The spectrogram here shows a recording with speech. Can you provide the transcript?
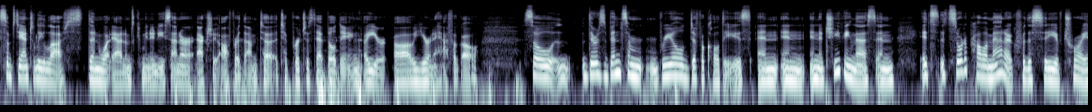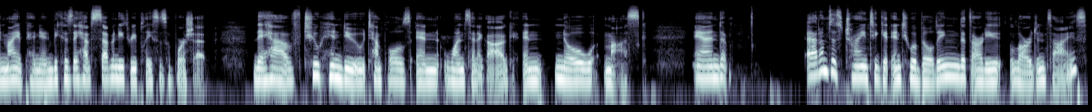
substantially less than what Adams Community Center actually offered them to, to purchase that building a year a year and a half ago. So there's been some real difficulties in, in, in achieving this. And it's, it's sort of problematic for the city of Troy, in my opinion, because they have 73 places of worship. They have two Hindu temples and one synagogue and no mosque. And Adams is trying to get into a building that's already large in size,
